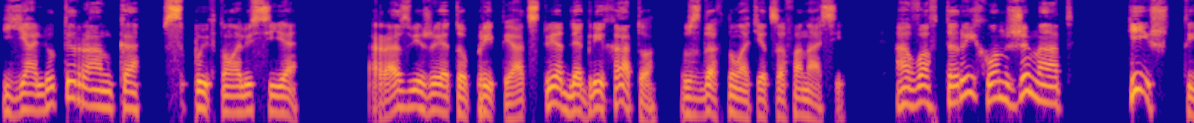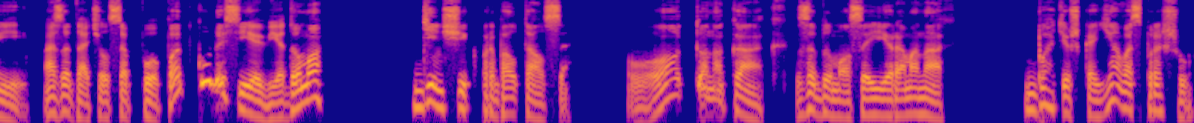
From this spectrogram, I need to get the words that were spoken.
я лютеранка», – вспыхнула Люсия. «Разве же это препятствие для греха-то?» – вздохнул отец Афанасий. «А во-вторых, он женат». «Ишь ты!» – озадачился поп. «Откуда сие ведомо?» Денщик проболтался. «Вот оно как!» – задумался иеромонах. «Батюшка, я вас прошу,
